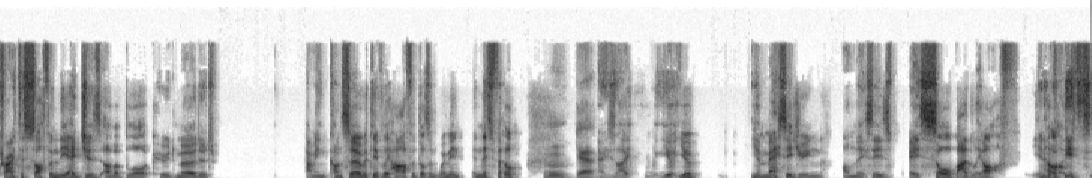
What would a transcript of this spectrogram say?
try to soften the edges of a bloke who'd murdered, I mean, conservatively half a dozen women in this film. Mm, yeah, it's like your your your messaging on this is is so badly off. You know, it's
